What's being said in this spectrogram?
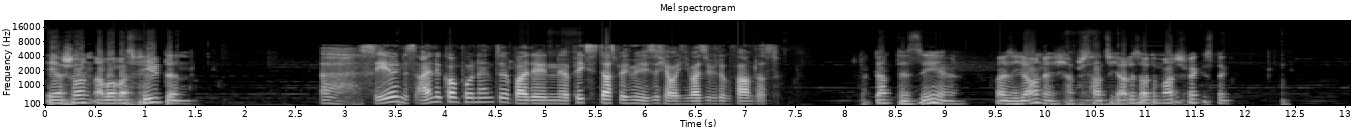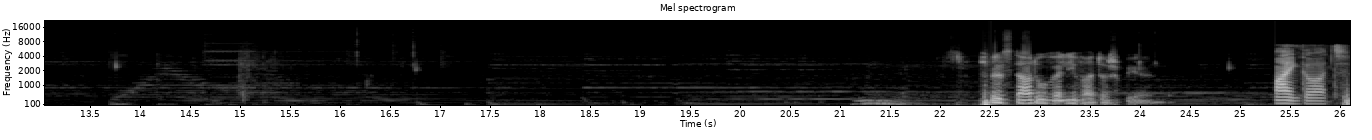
Ja, schon, aber was fehlt denn? Äh, Seelen ist eine Komponente. Bei den äh, Pixie Dust bin ich mir nicht sicher, weil ich nicht weiß, wie viel du gefarmt hast. Verdammte Seelen. Weiß ich auch nicht. Hab's, hat sich alles automatisch weggesteckt. Ich will Stardew Valley weiterspielen. Mein Gott.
